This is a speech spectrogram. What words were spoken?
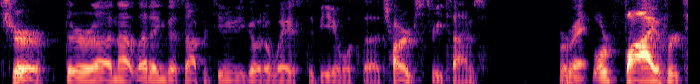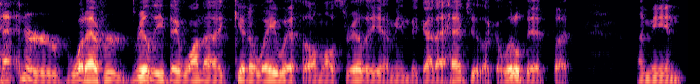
Sure, they're uh, not letting this opportunity go to waste to be able to charge three times, or right. or five or ten or whatever. Really, they want to get away with. Almost really, I mean, they got to hedge it like a little bit, but I mean,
